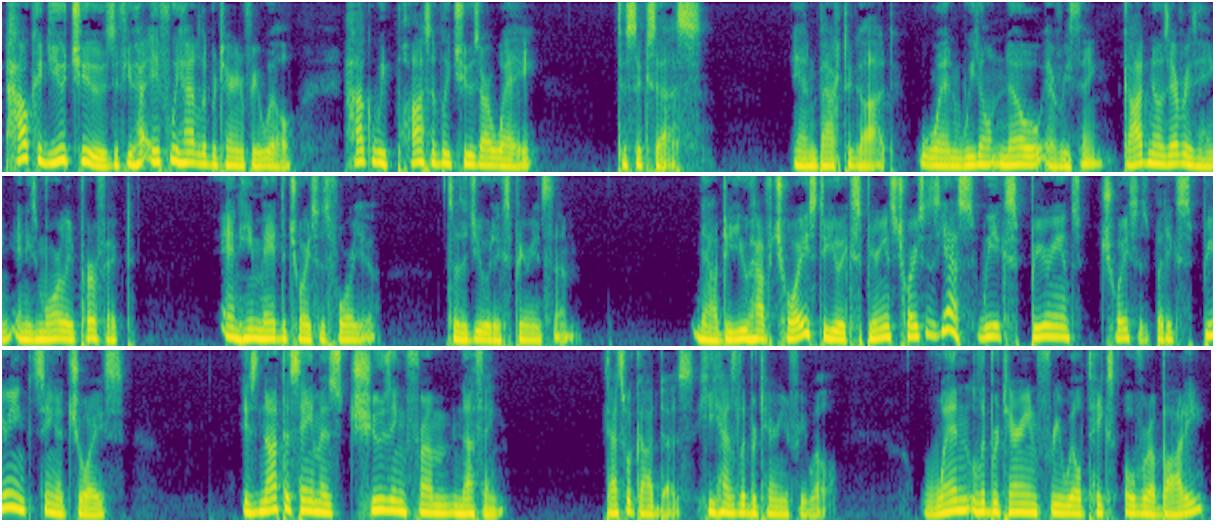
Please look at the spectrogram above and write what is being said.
How could you choose if you ha- if we had libertarian free will? How could we possibly choose our way to success and back to God when we don't know everything? God knows everything and He's morally perfect, and He made the choices for you so that you would experience them. Now, do you have choice? Do you experience choices? Yes, we experience choices, but experiencing a choice is not the same as choosing from nothing. That's what God does. He has libertarian free will. When libertarian free will takes over a body,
